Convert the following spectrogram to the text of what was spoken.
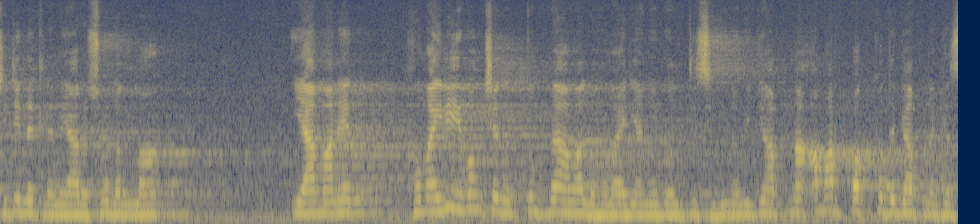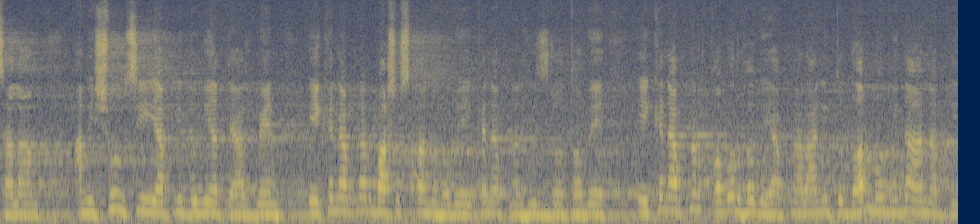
চিঠি লিখলেন, ইয়া রসুল আল্লাহ ইয়ামানের হুমাইরি বংশের তুব্বা আমাল হুমাইরি আমি বলতেছি নবীজি, আপনা, আমার পক্ষ থেকে আপনাকে সালাম। আমি শুনছি আপনি দুনিয়াতে আসবেন, এখানে আপনার বাসস্থান হবে, এখানে আপনার হিজরত হবে, এখানে আপনার কবর হবে, আপনার আনিত ধর্মবিধান আপনি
